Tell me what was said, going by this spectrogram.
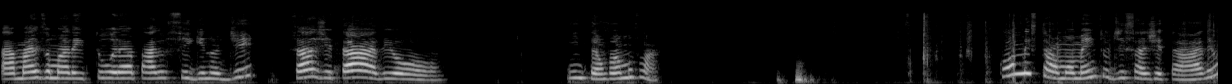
a mais uma leitura para o signo de Sagitário. Então, vamos lá. Como está o momento de Sagitário?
